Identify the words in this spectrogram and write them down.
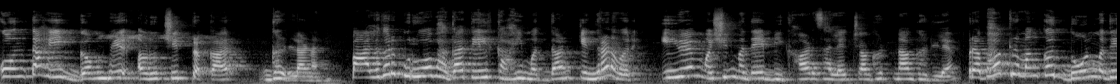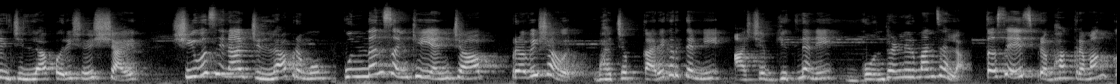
कोणताही गंभीर अनुचित प्रकार घडला नाही. पालघर पूर्व भागातील काही मतदान केंद्रांवर ईव्हीएम मशीन मध्ये बिघाड झाल्याच्या घटना घडल्या. प्रभाग क्रमांक दोन मधील जिल्हा परिषद शाळेत शिवसेना जिल्हा प्रमुख कुंदन संखे यांच्या प्रवेशावर भाजप कार्यकर्त्यांनी आक्षेप घेतल्याने गोंधळ निर्माण झाला. तसेच प्रभाग क्रमांक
